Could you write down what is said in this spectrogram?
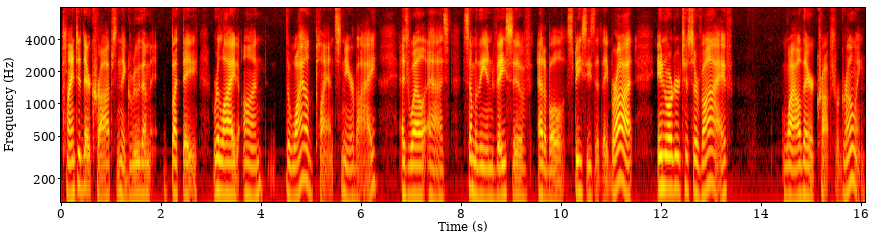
planted their crops and they grew them, but they relied on the wild plants nearby as well as some of the invasive edible species that they brought in order to survive while their crops were growing.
